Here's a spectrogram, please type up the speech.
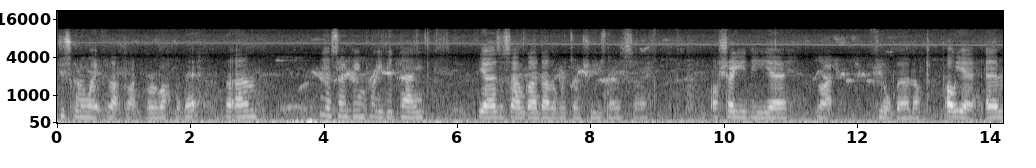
just gonna wait for that to like brew up a bit. But um, yeah, so it's been a pretty good day. Yeah, as I say, I'm going down the woods on Tuesday, so I'll show you the uh, like fuel burner. Oh yeah, um,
